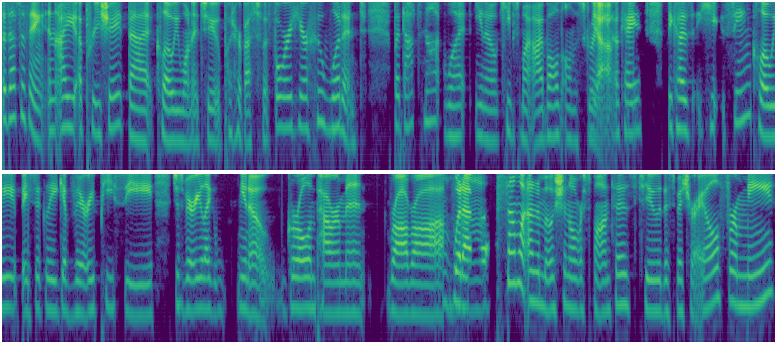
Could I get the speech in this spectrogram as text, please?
But that's the thing. And I appreciate that Khloé wanted to put her best foot forward here. Who wouldn't? But that's not what, you know, keeps my eyeballs on the screen. Yeah. Okay. Because he, seeing Khloé basically get very PC, just very like, you know, girl empowerment, rah rah, whatever, Mhm. somewhat unemotional responses to this betrayal. For me,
